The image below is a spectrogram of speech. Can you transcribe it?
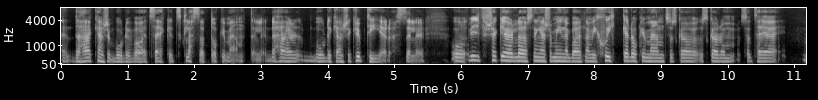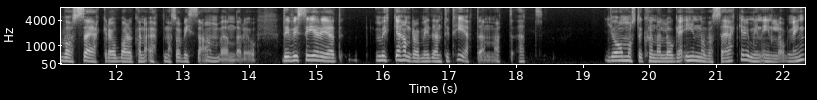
eh, det här kanske borde vara ett säkerhetsklassat dokument eller det här borde kanske krypteras. Eller, och vi försöker göra lösningar som innebär att när vi skickar dokument så ska, ska de så att säga vara säkra och bara kunna öppnas av vissa användare. Och det vi ser är att mycket handlar om identiteten. Att, att jag måste kunna logga in och vara säker i min inloggning.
